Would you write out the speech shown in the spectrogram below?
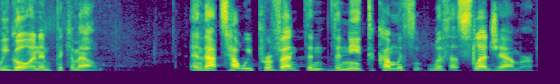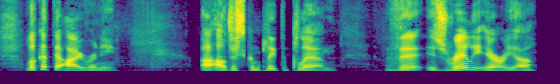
we go in and pick him out. And that's how we prevent the, the need to come with, with a sledgehammer. Look at the irony. I'll just complete the plan. The Israeli area,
